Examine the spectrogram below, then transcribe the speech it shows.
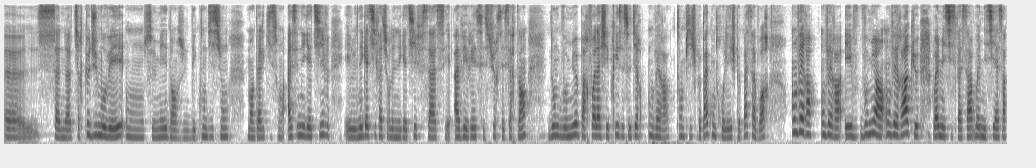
Euh, ça n'attire que du mauvais. On se met dans des conditions mentales qui sont assez négatives. Et le négatif attire le négatif. Ça, c'est avéré, c'est sûr, c'est certain. Donc, vaut mieux parfois lâcher prise et se dire on verra. Tant pis, je peux pas contrôler, je peux pas savoir. On verra, on verra. Et vaut mieux un on verra que ouais, mais si se passe ça, ouais, mais s'il y a ça.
